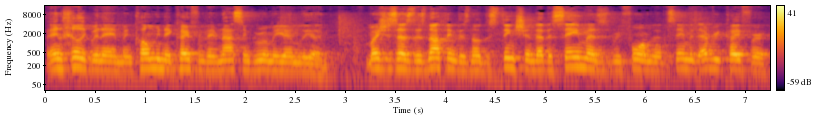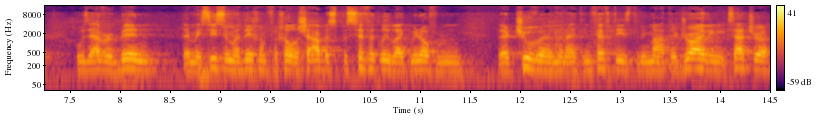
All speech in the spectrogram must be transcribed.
Ve'en chilik b'neim, and kol minei koifrim ve'vnasim gruim yom liyom. Moshe says there's nothing, there's no distinction, they're the same as reform, they're the same as every kaifer who's ever been, they may see some adichim for Chil Shabbos specifically, like we know from their tshuva in the 1950s to be matter driving, etc.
